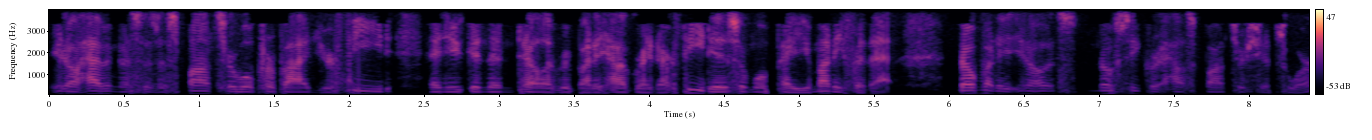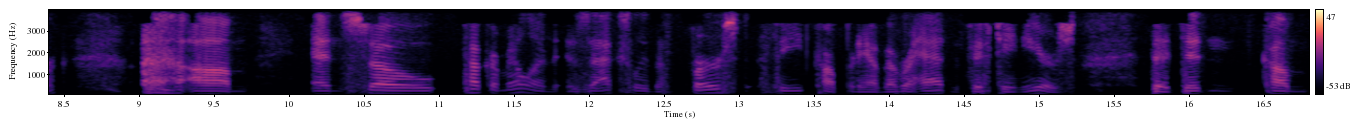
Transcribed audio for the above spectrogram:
you know, having us as a sponsor. We'll provide your feed, and you can then tell everybody how great our feed is, and we'll pay you money for that. Nobody, you know, it's no secret how sponsorships work. um, and so Tucker Milling is actually the first feed company I've ever had in 15 years that didn't come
